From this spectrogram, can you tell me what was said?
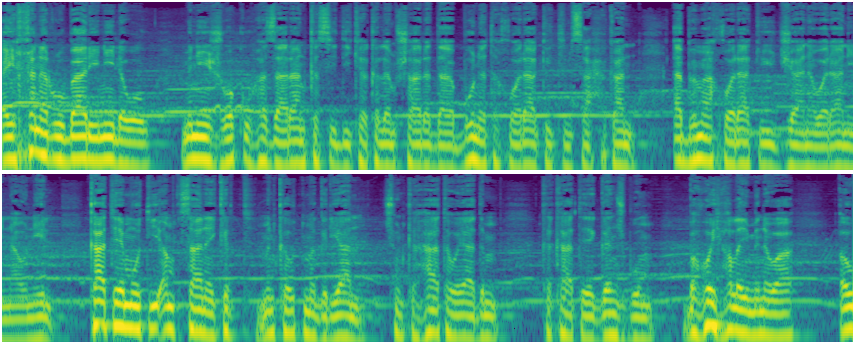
ئەی خەنە ڕووباری نیلەوە و منیش وەکو هەزاران کەسی دیکە کە لەم شارەدا بوونەتە خۆراکی تیمساحەکان ئەبمە خۆراکی گیانەوەرانی ناونیل کاتێ موتی ئەم قسانەی کرد من کەوتمە گریان چونکە هاتەوە یادم کە کاتێ گەنج بووم بەهۆی هەڵی منەوە ئەو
